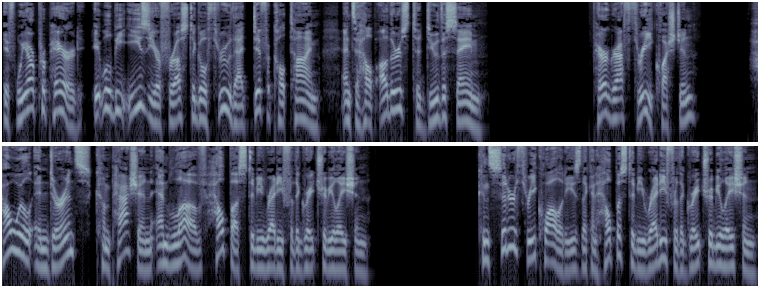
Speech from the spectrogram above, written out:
If we are prepared, it will be easier for us to go through that difficult time and to help others to do the same. Paragraph 3 question How will endurance, compassion, and love help us to be ready for the Great Tribulation? Consider three qualities that can help us to be ready for the Great Tribulation.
